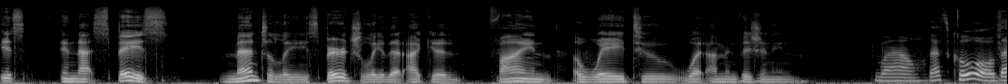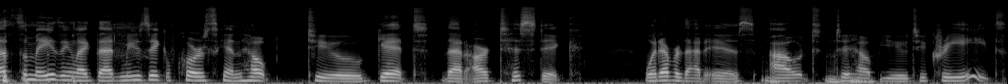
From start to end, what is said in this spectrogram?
it's in that space mentally, spiritually that I could find a way to what I'm envisioning. Wow, that's cool. That's amazing. like that music, of course, can help to get that artistic, whatever that is, mm. out mm-hmm. to help you to create.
